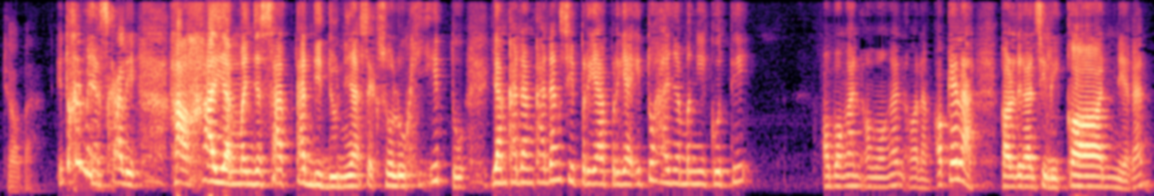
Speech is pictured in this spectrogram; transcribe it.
coba itu kan banyak sekali hal-hal yang menyesatkan di dunia seksologi itu yang kadang-kadang si pria-pria itu hanya mengikuti omongan-omongan orang. Oke lah, kalau dengan silikon ya kan,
